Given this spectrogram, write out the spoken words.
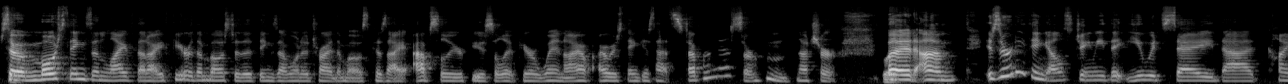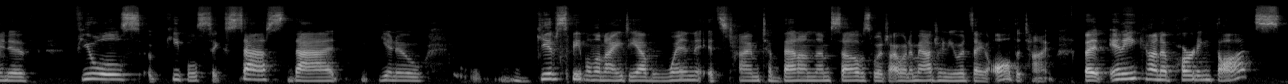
so most things in life that I fear the most are the things I want to try the most because I absolutely refuse to let fear win. I, I always think, is that stubbornness or hmm, not sure. Right. But um, is there anything else, Jamie, that you would say that kind of fuels people's success that you know gives people an idea of when it's time to bet on themselves which i would imagine you would say all the time. But any kind of parting thoughts?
